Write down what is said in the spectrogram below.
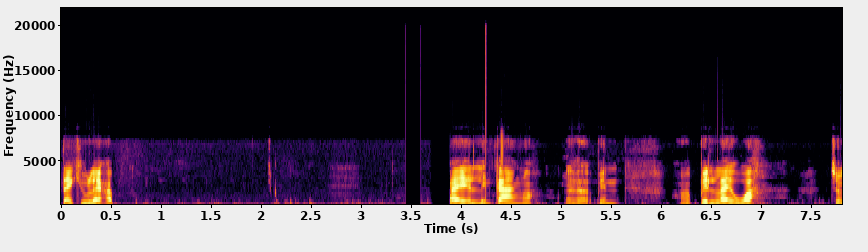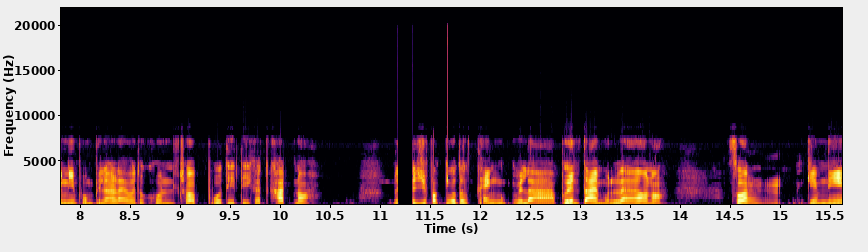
แตกคิวแรกครับ ไปเลนกลางเนาะ เออ เป็น เป็นไรวะช่วงนี้ผมเป็นอะไรวะทุกคน ชอบพูดตีตีขัดขัดๆเนาะ โดยเฉพาะตัวตกแทงเวลาเพื่อนตายหมดแล้วเนาะส่วนเกมนี้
